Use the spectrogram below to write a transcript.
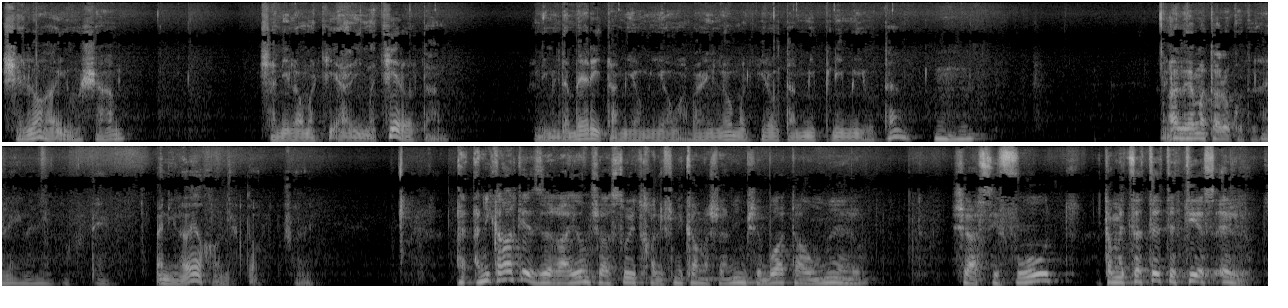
שלא היו שם, שאני לא מכיר, אני מכיר אותם, אני מדבר איתם יום-יום, אבל אני לא מכיר אותם מפנימיותם. Mm-hmm. עליהם אתה לא כותב. עליהם אני לא כותב. אני לא יכול לכתוב. אני קראתי איזה רעיון שעשו איתך לפני כמה שנים, שבו אתה אומר שהספרות, אתה מצטט את T.S. אליוט,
